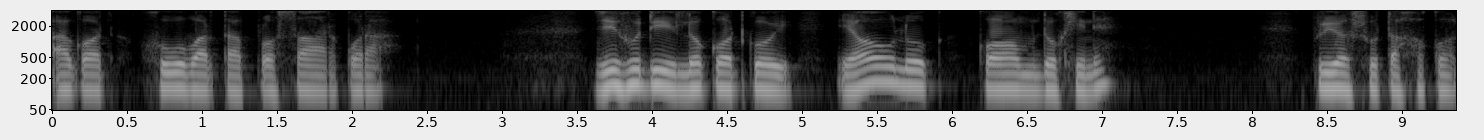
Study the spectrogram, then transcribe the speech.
আগত সুবাৰ্তা প্ৰচাৰ কৰা। যিহুদী লোকতকৈ এওঁলোক কম দোষীনে? প্ৰিয় শ্ৰোতাসকল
